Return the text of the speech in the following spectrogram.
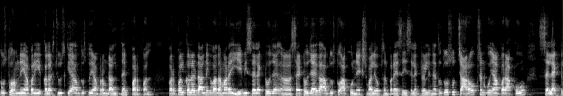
दोस्तों, हमने यहाँ पर ये कलर चूज़ किया। अब दोस्तों, यहाँ पर हम डालते हैं पर्पल पर्पल कलर डालने के बाद हमारा ये भी सेलेक्ट हो जाए सेट हो जाएगा। अब दोस्तों, आपको नेक्स्ट वाले ऑप्शन पर ऐसे ही सेलेक्ट कर लेना है। तो दोस्तों, चारों ऑप्शन को यहाँ पर आपको सेलेक्ट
